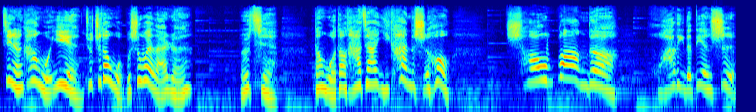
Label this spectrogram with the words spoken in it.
竟然看我一眼就知道我不是未来人。而且，当我到他家一看的时候，超棒的！华丽的电视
